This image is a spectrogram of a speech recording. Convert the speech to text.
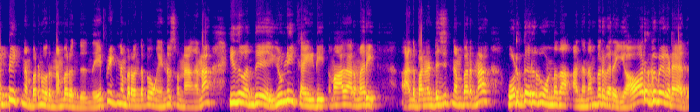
எபிக் நம்பர்னு ஒரு நம்பர் வந்தது. இந்த எபிக் நம்பர் வந்தப்போ அவங்க என்ன சொன்னாங்கன்னா இது வந்து யூனிக் ஐடி நம்ம ஆதார் மாதிரி அந்த பன்னெண்டு டிஜிட் நம்பர்னால் ஒருத்தருக்கு ஒன்று தான் அந்த நம்பர் வேறு யாருக்குமே கிடையாது.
